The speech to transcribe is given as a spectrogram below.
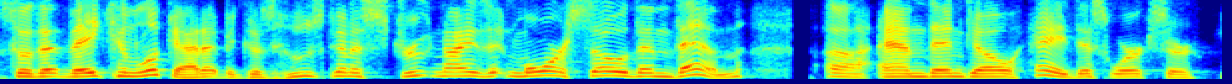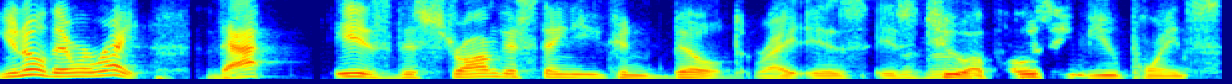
so that they can look at it because who's going to scrutinize it more so than them uh, and then go, hey, this works or, you know, they were right. That is the strongest thing that you can build right is is two opposing viewpoints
